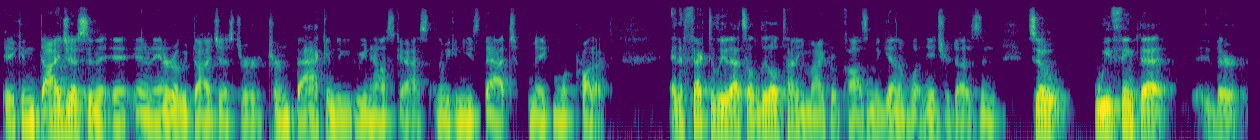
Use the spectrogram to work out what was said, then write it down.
it can digest in, a, in an anaerobic digester, turn back into greenhouse gas, and then we can use that to make more product. And effectively, that's a little tiny microcosm again of what nature does. And so we think that there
